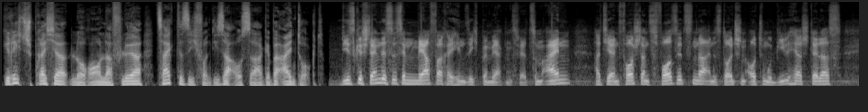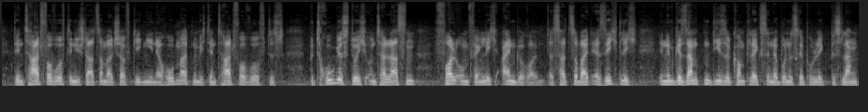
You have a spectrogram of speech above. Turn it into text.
Gerichtssprecher Laurent Lafleur zeigte sich von dieser Aussage beeindruckt. Dieses Geständnis ist in mehrfacher Hinsicht bemerkenswert. Zum einen hat hier ein Vorstandsvorsitzender eines deutschen Automobilherstellers den Tatvorwurf, den die Staatsanwaltschaft gegen ihn erhoben hat, nämlich den Tatvorwurf des Betruges durch Unterlassen, vollumfänglich eingeräumt. Das hat soweit ersichtlich in dem gesamten Dieselkomplex in der Bundesrepublik bislang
